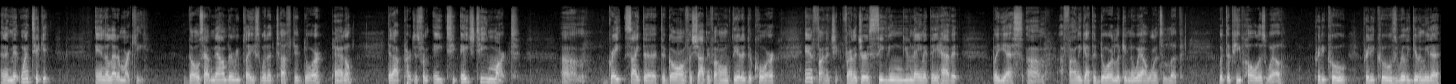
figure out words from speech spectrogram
an admit one ticket, and a letter marquee. Those have now been replaced with a tufted door panel that I purchased from HT Mart. Um, great site to, to go on for shopping for home theater decor and furniture, furniture, seating, you name it, they have it. But yes, um, I finally got the door looking the way I wanted to look with the peephole as well. Pretty cool pretty cool. It's really giving me the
